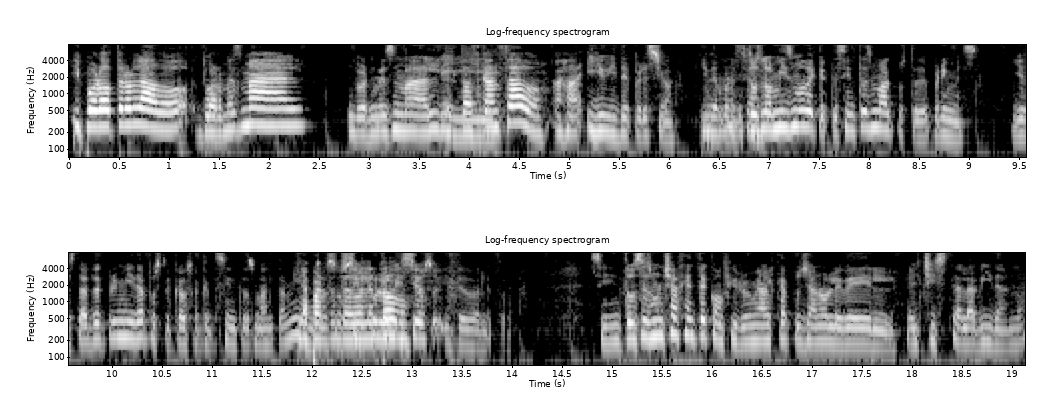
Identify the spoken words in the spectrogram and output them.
Y por otro lado, duermes mal, Duermes mal y... estás cansado. Ajá, y, y depresión. Y depresión. Entonces, lo mismo de que te sientes mal, pues te deprimes. Y estar deprimida, pues te causa que te sientas mal también. Y aparte Entonces, te un duele todo. vicioso y te duele todo. Sí, entonces mucha gente con fibromialgia pues ya no le ve el, el chiste a la vida, ¿no?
